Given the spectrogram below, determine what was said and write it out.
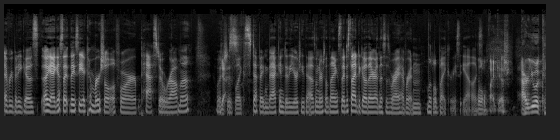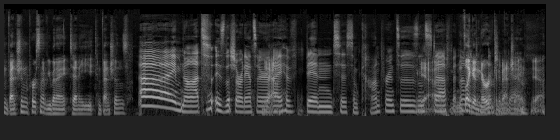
everybody goes, oh, yeah, I guess they- they see a commercial for Pastorama, which Yes. is like stepping back into the year 2000 or something. So, I decided to go there. And this is where I have written Little Bike Racy, Alex. Little bikeish. Are you a convention person? Have you been to any conventions? I'm not, is the short answer. Yeah. I have been to some conferences and stuff. But it's like a, a nerd convention guy. convention. Yeah.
